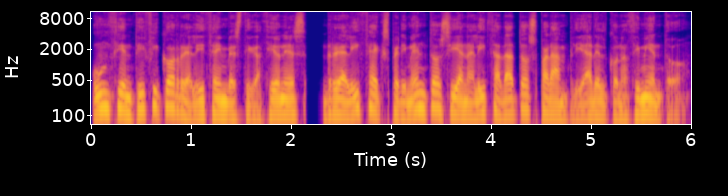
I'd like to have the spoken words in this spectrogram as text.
Un científico realiza investigaciones, realiza experimentos y analiza datos para ampliar el conocimiento.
